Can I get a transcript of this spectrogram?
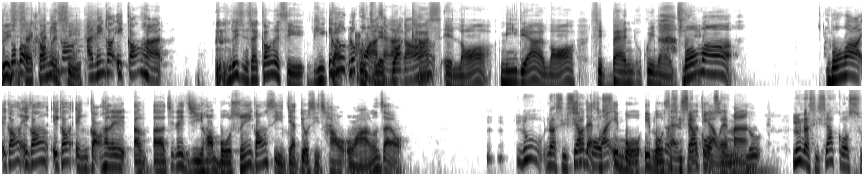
你先生讲嘅是， I mean 讲，伊讲下，你先生讲嘅是美国你你看有一个成日讲 broadcast 嘅 law，media 嘅 law 是 ban 有几耐字。冇喎。冇啊！伊讲伊讲伊讲英国迄个诶诶，即个字嗬，无算讲是直着是抄话，你知哦。你那是写 So that's why 伊无伊无 censor 掉嘅嘛。 你那是写故事，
